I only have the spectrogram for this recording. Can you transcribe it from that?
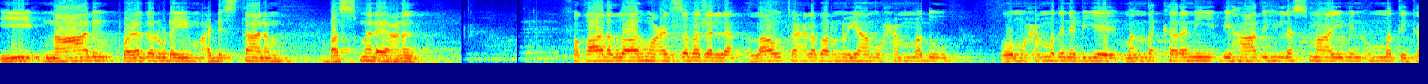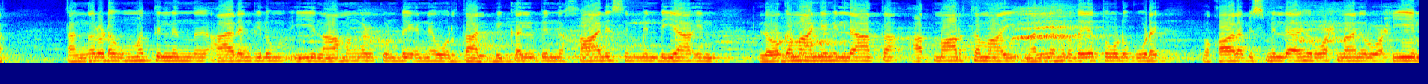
ഈ നാല് പുഴകളുടെയും അടിസ്ഥാനം ബസ്മലയാണ്. ഫഖാൽ അള്ളാഹു അസവജല്ല അള്ളാഹു താല പറഞ്ഞു യാ മുഹമ്മദു ഓ മുഹമ്മദ് നബിയെ മന്ദഖറനി ബിഹാദിഹിൽ അസ്മായി മിൻ ഉമ്മത്തിക്ക തങ്ങളുടെ ഉമ്മത്തിൽ നിന്ന് ആരെങ്കിലും ഈ നാമങ്ങൾ കൊണ്ട് എന്നെ ഓർത്താൽ ബിക്കൽ ബിൻ ഖാലിസ് മിൻ ഡിയാഇൻ ലോകമാന്യമില്ലാത്ത ആത്മാർത്ഥമായി നല്ല ഹൃദയത്തോടുകൂടെ വഖാല ബിസ്മില്ലാഹി റഹ്മാൻ റഹീം.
